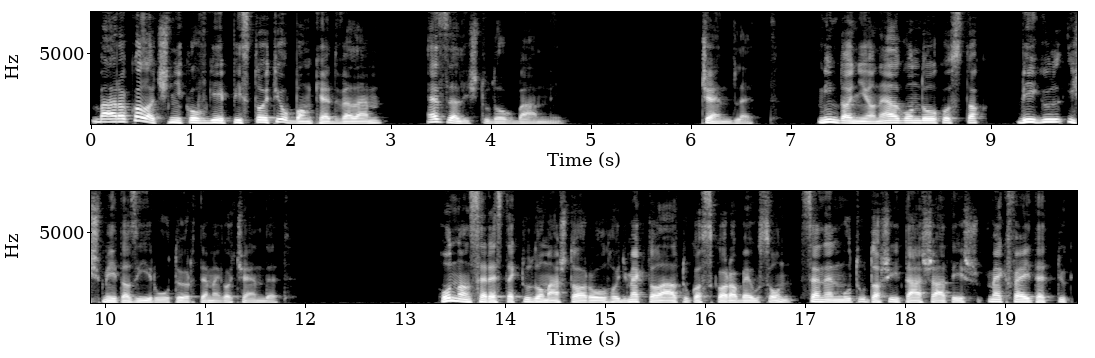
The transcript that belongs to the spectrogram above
Bár a Kalacsnyikov géppisztolyt jobban kedvelem, ezzel is tudok bánni. Csend lett. Mindannyian elgondolkoztak, végül ismét az író törte meg a csendet. Honnan szereztek tudomást arról, hogy megtaláltuk a Skarabeuszon Szenenmut utasítását, és megfejtettük,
